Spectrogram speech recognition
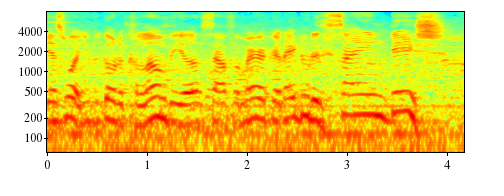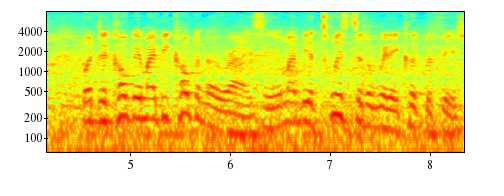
guess what? You could go to Colombia, South America, they do the same dish. But the coke, it might be coconut rice. It might be a twist to the way they cook the fish.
